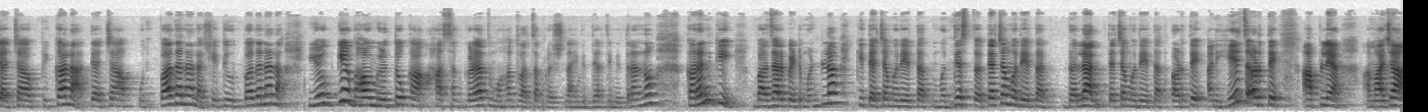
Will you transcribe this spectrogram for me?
त्याच्या पिकाला त्याच्या उत्पादनाला शेती उत्पादनाला योग्य भाव मिळतो का हा सगळ्यात महत्त्वाचा प्रश्न आहे विद्यार्थी मित्रांनो. कारण की बाजारपेठ म्हटलं की त्याच्यामध्ये येतात मध्यस्थ त्याच्यामध्ये येतात दलाल त्याच्यामध्ये येतात अडते आणि हेच अडते आपल्या माझ्या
